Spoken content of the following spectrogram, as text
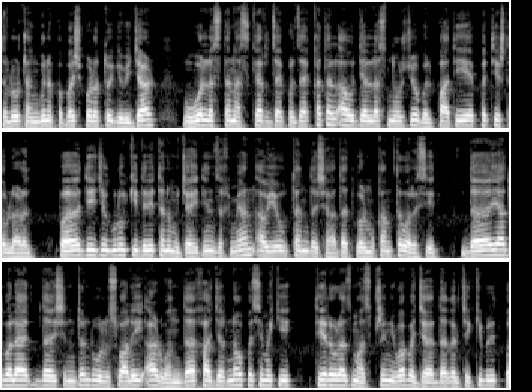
څلور ټانګونه په بشپړه توګه ویجاړ، اوولس تنه عسکر ځای پر ځای قتل او دیارلس نور ژوبل پاتې یې په تېښته ولاړل. په دې جګړو کې درې تنه مجاهدین زخمیان او یو تن د شهادت لوړ مقام ته ورسید. د یاد ولایت د شینډنډ ولسوالۍ اړوند د خاجرنو په سیمه کې تېره ورځ ماسپښین یوه بجه د غلچکي برید په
